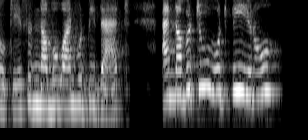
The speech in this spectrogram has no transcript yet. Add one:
Okay, so number one would be that and number two would be you know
